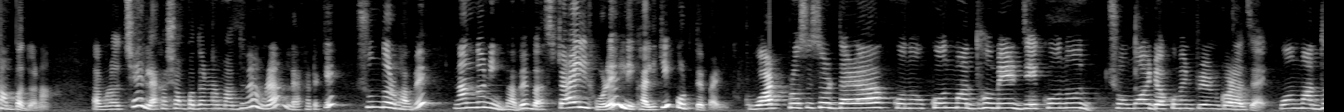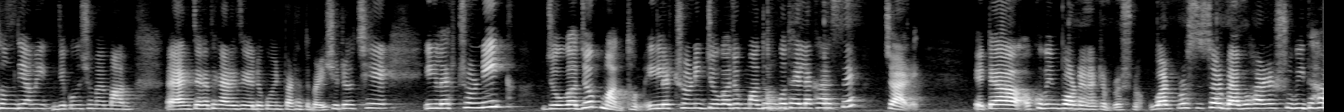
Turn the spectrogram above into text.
সম্পাদনা। আমরা হচ্ছে লেখা সম্পাদনার মাধ্যমে আমরা লেখাটাকে সুন্দরভাবে, নান্দনিকভাবে বা স্টাইল করে লেখালেখি করতে পারি। ওয়ার্ড প্রসেসর দ্বারা কোনো, কোন মাধ্যমে যে কোনো সময় ডকুমেন্ট প্রেরণ করা যায়? কোন মাধ্যম দিয়ে আমি যে কোনো সময় এক জায়গা থেকে আরেক জায়গায় ডকুমেন্ট পাঠাতে পারি? সেটা হচ্ছে ইলেকট্রনিক যোগাযোগ মাধ্যম ইলেকট্রনিক যোগাযোগ মাধ্যম কোথায় লেখা আছে? চারে। এটা খুব ইম্পর্ট্যান্ট একটা প্রশ্ন। ওয়ার্ড প্রসেসর ব্যবহারের সুবিধা,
